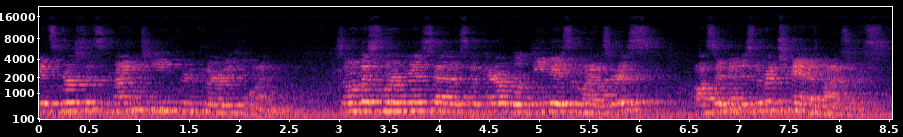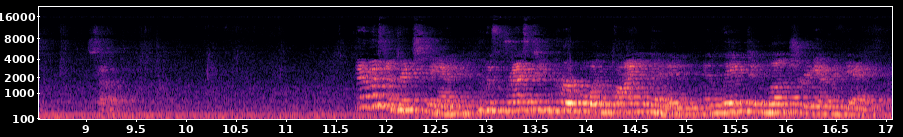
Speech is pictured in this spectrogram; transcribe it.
It's verses 19 through 31. Some of us learn this as the parable of Dives and Lazarus, also known as the rich man and Lazarus. So, there was a rich man who was dressed in purple and fine linen and lived in luxury every day.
